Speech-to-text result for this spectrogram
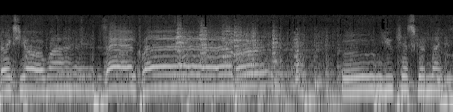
thinks you're wise and clever. Mm, you kiss goodnight.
